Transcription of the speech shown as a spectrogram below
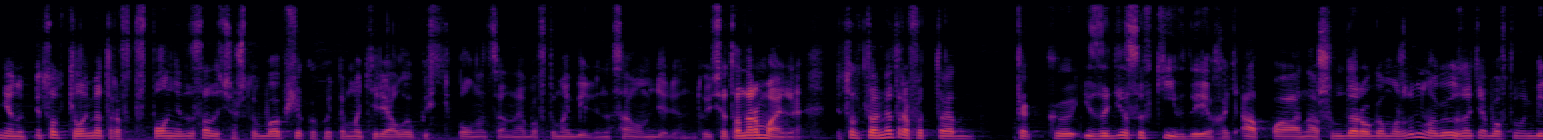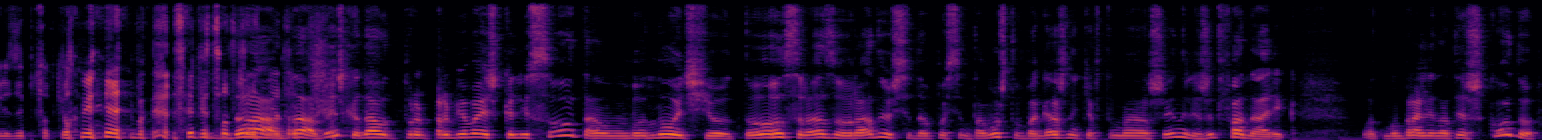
Не, ну 500 километров вполне достаточно, чтобы вообще какой-то материал выпустить полноценный об автомобиле, на самом деле. Ну, то есть это нормально. 500 километров это как из Одессы в Киев доехать, а по нашим дорогам можно много узнать об автомобиле за 500 километров. за 500 да, километров. Да, знаешь, когда вот пробиваешь колесо там ночью, то сразу радуешься, допустим, тому, что в багажнике автомашины лежит фонарик. Вот мы брали на тест Шкоду,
